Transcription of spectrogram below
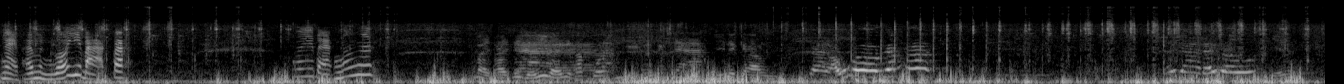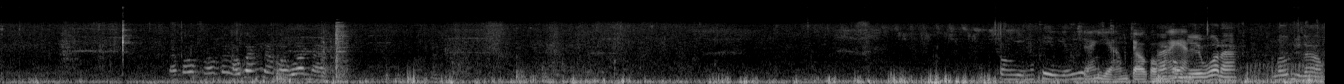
Này phải mình gói với bạc ta. Gói với bạc nướng á. Này thay cái dĩ để cái thấp quá dĩ để cao lẩu gắn á Để ra để vô Đã có, có cái lẩu gắn đâu mà quên rồi con gì nó kêu dữ vậy sáng giờ không cho con ăn ấy còn ăn nhiều quá nè. Gì nữa không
